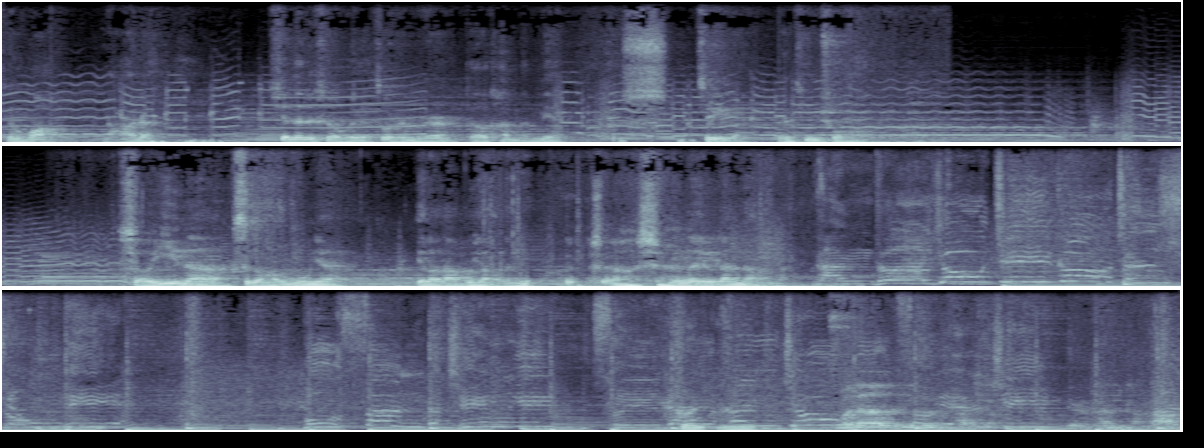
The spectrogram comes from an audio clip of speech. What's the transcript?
听话，拿着。现在的社会，做什么事儿都要看门面。这个能替你说话。小易呢是个好姑娘，也老大不小了呢，是啊是。应该有担当的。难得有几个真兄弟，不散的情谊。虽哥然你我呢跟你们看小，也是看你长大的。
